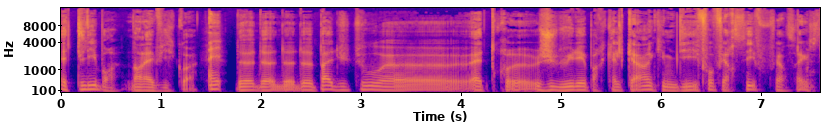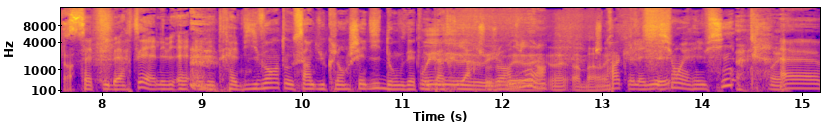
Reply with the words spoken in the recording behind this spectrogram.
être libre dans la vie quoi Et- de, de, de, de pas du tout euh, être euh, jugulé par quelqu'un qui me dit il faut faire ci il faut faire ça etc Cette liberté, elle est, elle est très vivante au sein du clan Chédid, dont vous êtes Oui, le patriarche oui, oui, aujourd'hui. hein. Ah bah Je crois que la mission est réussie. Euh,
